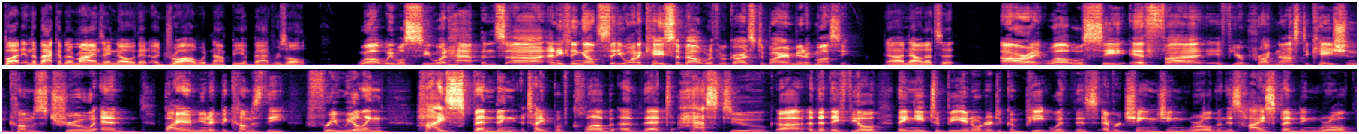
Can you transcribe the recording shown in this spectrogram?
But in the back of their minds, they know that a draw would not be a bad result. Well, we will see what happens. Uh, anything else that you want to case about with regards to Bayern Munich, Mosse? Uh, no, that's it. All right. Well, we'll see if uh, if your prognostication comes true and Bayern Munich becomes the freewheeling high spending type of club uh, that has to uh, that they feel they need to be in order to compete with this ever changing world and this high spending world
